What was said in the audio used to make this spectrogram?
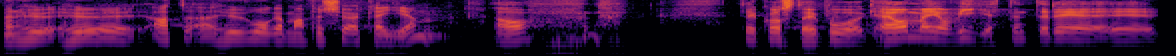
Men hur, hur, att, hur vågar man försöka igen? Ja, det kostar ju på. Ja, men jag vet inte. Det,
